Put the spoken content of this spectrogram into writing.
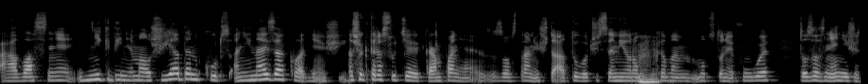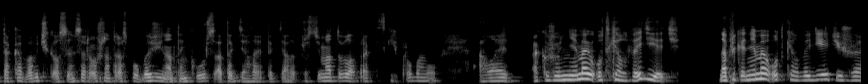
a vlastne nikdy nemal žiaden kurz, ani najzákladnejší. A však teraz sú tie kampane zo strany štátu voči seniorom, mm-hmm. pokiaľ moc to nefunguje. To zase není, že taká babička 80 ročná teraz pobeží na ten kurz a tak ďalej a tak ďalej. Proste má to veľa praktických problémov. Ale akože nemajú odkiaľ vedieť. Napríklad nemajú odkiaľ vedieť, že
